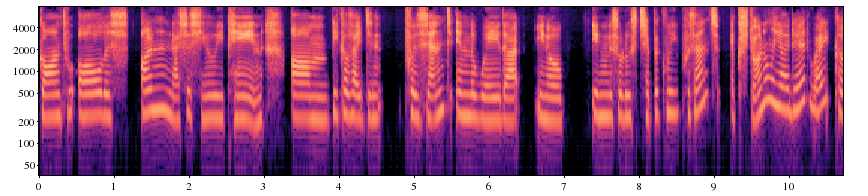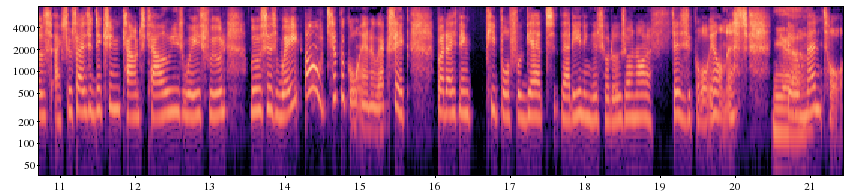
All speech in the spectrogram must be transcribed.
gone through all this unnecessary pain um, because I didn't present in the way that you know eating disorders typically present. Externally, I did, right? Because exercise addiction counts calories, weighs food, loses weight. Oh, typical anorexic. But I think people forget that eating disorders are not a physical illness. Yeah. They're mental.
